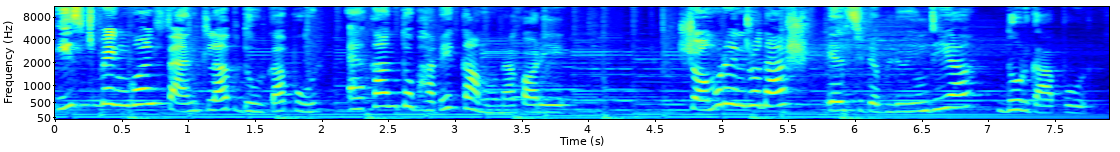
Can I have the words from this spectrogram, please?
ইস্টবেঙ্গল ফ্যান ক্লাব দুর্গাপুর একান্তভাবে কামনা করে। Samarendra Das, LCW India, Durgapur.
